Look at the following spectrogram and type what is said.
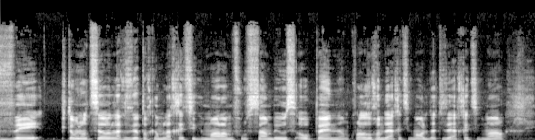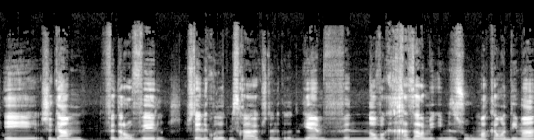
ופתאום אני רוצה להחזיר אותך גם לחצי גמר המפורסם ביוס אופן, אני כבר לא זוכר אם זה היה חצי גמר, אבל לדעתי זה היה חצי גמר, אה, שגם פדר הוביל שתי נקודות משחק, שתי נקודות גיים, ונובק חזר עם איזושהי מכה מדהימה.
